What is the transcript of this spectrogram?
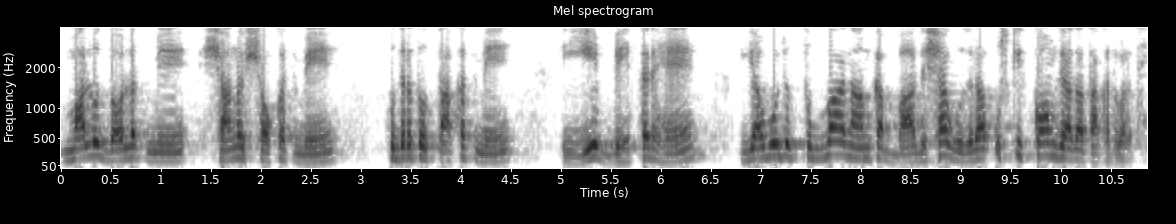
مال و دولت میں، شان و شوکت میں، قدرت و طاقت میں یہ بہتر ہیں، یا وہ جو طبا نام کا بادشاہ گزرا، اس کی قوم زیادہ طاقتور تھی۔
